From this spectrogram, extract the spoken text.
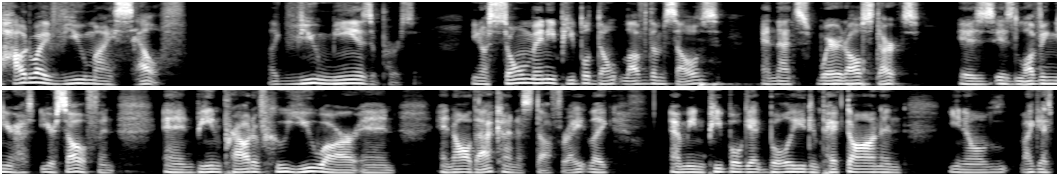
How do I view myself? Like, view me as a person. You know, so many people don't love themselves, and that's where it all starts is is loving your yourself and and being proud of who you are and and all that kind of stuff right like i mean people get bullied and picked on and you know i guess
